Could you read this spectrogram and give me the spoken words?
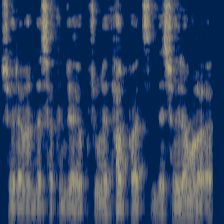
söylememde sakınca yok. Cumhuriyet Halk Partisi'nde söylem olarak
